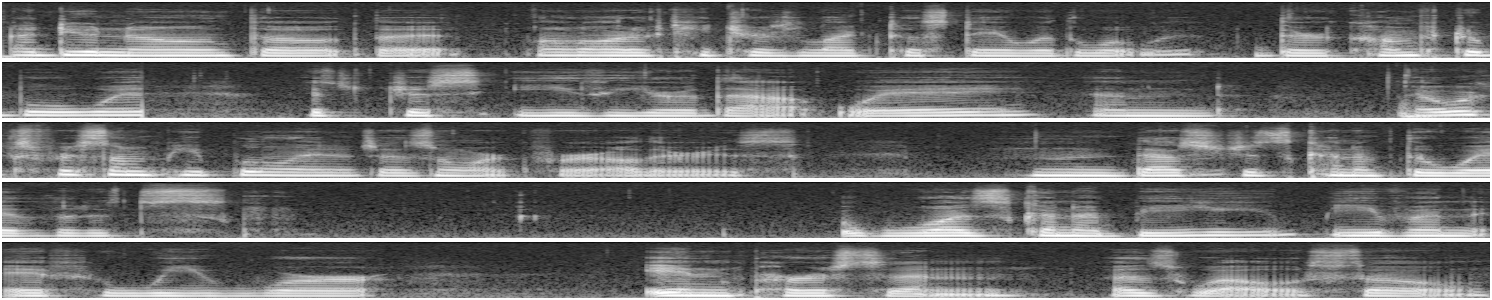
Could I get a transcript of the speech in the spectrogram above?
I do know though that a lot of teachers like to stay with what they're comfortable with. It's just easier that way, and it works for some people and it doesn't work for others. And that's just kind of the way that it's was gonna be, even if we were in person as well. So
